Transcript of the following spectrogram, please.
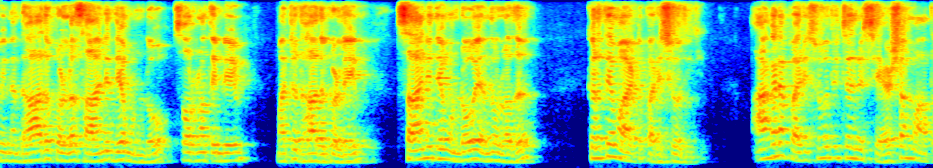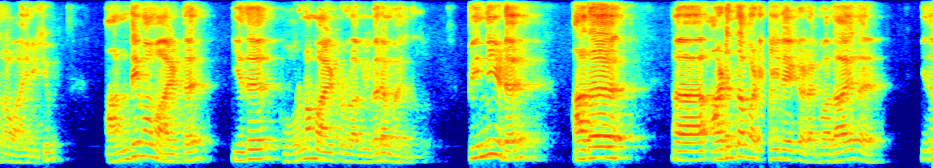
പിന്നെ ധാതുക്കളുടെ സാന്നിധ്യമുണ്ടോ? സ്വർണത്തിന്റെയും മറ്റു ധാതുക്കളുടെയും സാന്നിധ്യമുണ്ടോ എന്നുള്ളത് കൃത്യമായിട്ട് പരിശോധിക്കും. അങ്ങനെ പരിശോധിച്ചതിന് ശേഷം മാത്രമായിരിക്കും അന്തിമമായിട്ട് ഇത് പൂർണമായിട്ടുള്ള വിവരം വരുന്നത്. പിന്നീട് അത് അടുത്ത പടിയിലേക്ക് കിടക്കും. അതായത് ഇത്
